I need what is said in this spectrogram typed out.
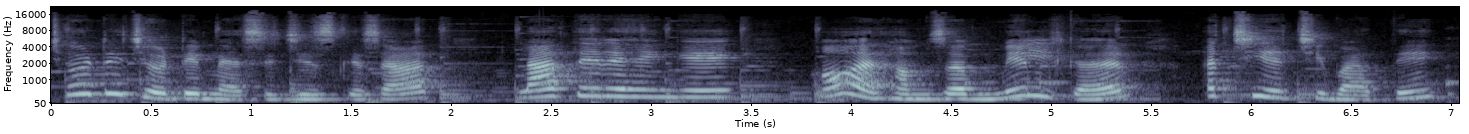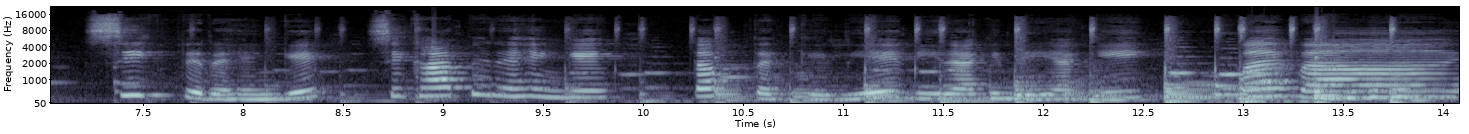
छोटे छोटे मैसेजेस के साथ लाते रहेंगे और हम सब मिलकर अच्छी अच्छी बातें सीखते रहेंगे, सिखाते रहेंगे। तब तक के लिए नीरा की नैया की बाय बाय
